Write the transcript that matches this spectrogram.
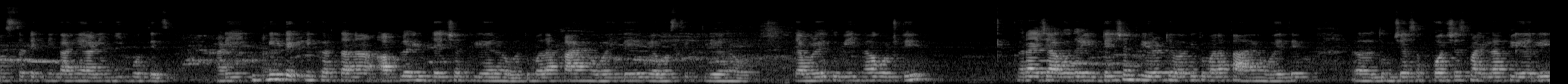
मस्त टेक्निक आहे आणि ही होतेच. आणि कुठलीही टेक्निक करताना आपलं इंटेन्शन क्लिअर हवं तुम्हाला काय हवं आहे ते व्यवस्थित क्लिअर हवं. त्यामुळे तुम्ही ह्या गोष्टी करायच्या अगोदर इंटेन्शन क्लिअर ठेवा की तुम्हाला काय हवं आहे ते तुमच्या सबकॉन्शियस माइंडला क्लिअरली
